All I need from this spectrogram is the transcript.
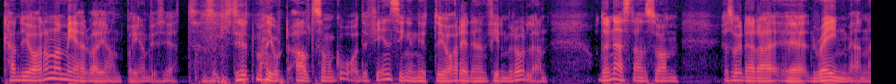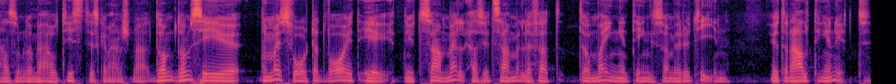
kan du göra någon mer variant på envishet? Alltså, till slut har man gjort allt som går. Det finns inget nytt att göra i den filmrullen. Och det är nästan som, jag såg den där eh, Rain Man, han som de här autistiska människorna. De, de, ser ju, de har ju svårt att vara i ett, e, ett nytt samhälle, alltså ett samhälle för att de har ingenting som är rutin. Utan allting är nytt.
